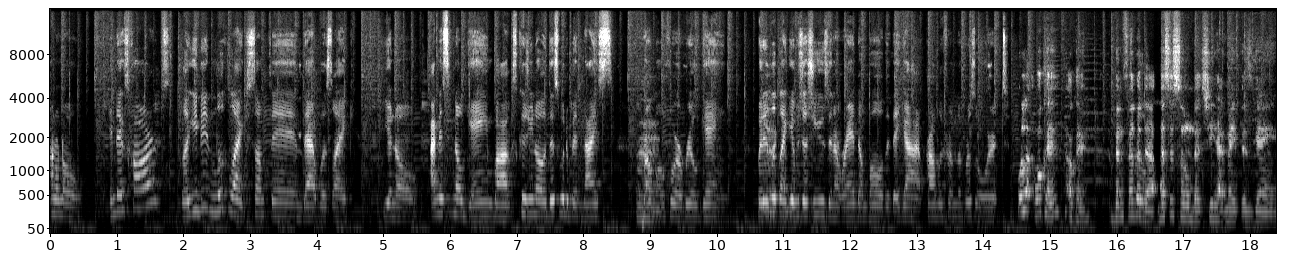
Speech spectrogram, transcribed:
I don't know, index cards. Like it didn't look like something that was like, you know, I didn't see no game box because you know this would have been nice mm-hmm. promo for a real game. But it looked like it was just used in a random bowl that they got probably from the resort. Well, okay, okay. Benefit of the doubt. Let's assume that she had made this game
